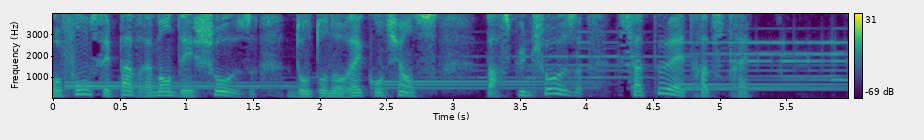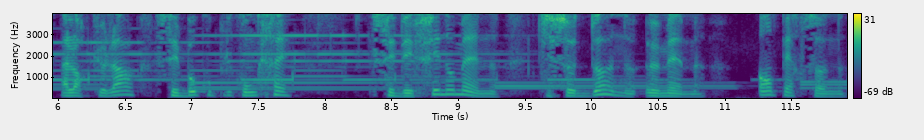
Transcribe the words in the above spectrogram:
Au fond, c'est pas vraiment des choses dont on aurait conscience, parce qu'une chose, ça peut être abstrait. Alors que là, c'est beaucoup plus concret. C'est des phénomènes qui se donnent eux-mêmes, en personne.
